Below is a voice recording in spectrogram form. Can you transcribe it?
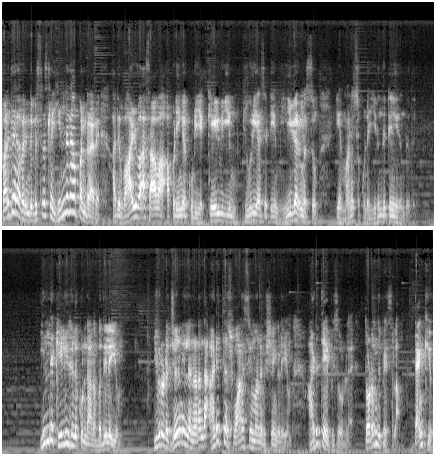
ஃபர்தர் அவர் இந்த பிஸ்னஸில் என்னடா பண்ணுறாரு அது வாழ்வா சாவா? அப்படிங்கக்கூடிய கேள்வியும் கியூரியாசிட்டியும் ஈகர்னஸும் என் மனசுக்குள்ளே இருந்துகிட்டே இருந்தது. இந்த கேள்விகளுக்கு உண்டான பதிலையும் இவரோட ஜேர்னியில் நடந்த அடுத்த சுவாரஸ்யமான விஷயங்களையும் அடுத்த எபிசோடில் தொடர்ந்து பேசலாம். தேங்க்யூ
